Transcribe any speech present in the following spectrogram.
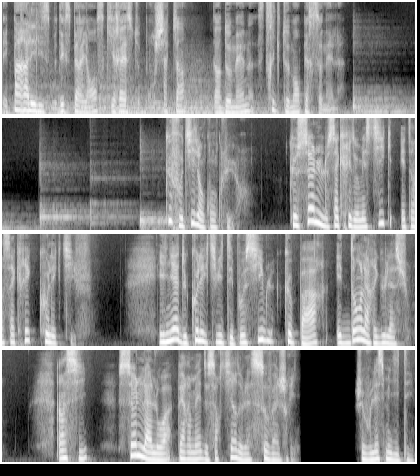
et parallélisme d'expérience qui restent pour chacun d'un domaine strictement personnel. Que faut-il en conclure? Que seul le sacré domestique est un sacré collectif il n'y a de collectivité possible que par et dans la régulation. Ainsi, seule la loi permet de sortir de la sauvagerie. Je vous laisse méditer.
